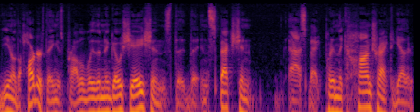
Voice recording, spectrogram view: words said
you know the harder thing is probably the negotiations, the the inspection aspect, putting the contract together.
